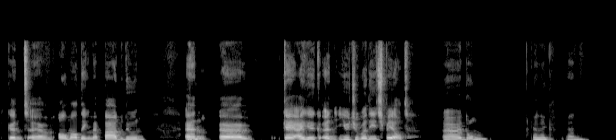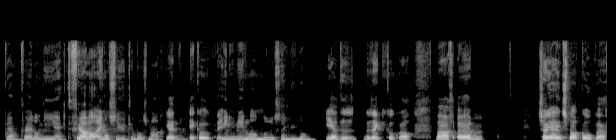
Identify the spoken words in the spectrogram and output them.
Je kunt ehm, allemaal dingen met paden doen. En ehm, ken je eigenlijk een YouTuber die het speelt? Eh, Don ken ik. En ja, verder niet echt. Ja, wel Engelse YouTubers, maar Ja, ik ook. de enige Nederlander is denk ik Don. Ja, dat, dat denk ik ook wel. Maar ehm, zou jij het spel kopen?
